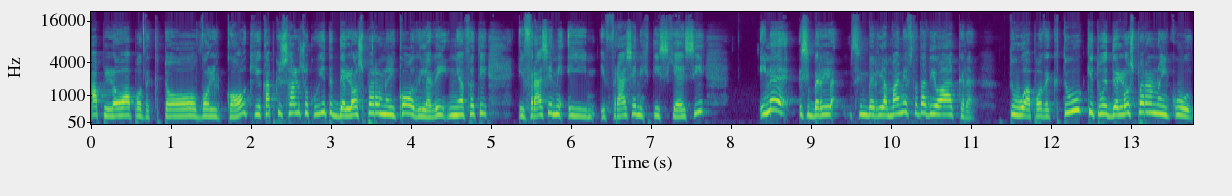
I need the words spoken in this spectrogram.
απλό, αποδεκτό, βολικό και για κάποιους άλλους ακούγεται εντελώς παρανοϊκό. Δηλαδή νιώθω ότι η φράση, ανοι- η, η φράση ανοιχτή σχέση είναι, συμπεριλα- συμπεριλαμβάνει αυτά τα δύο άκρα. Του αποδεκτού και του εντελώς παρανοϊκού.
